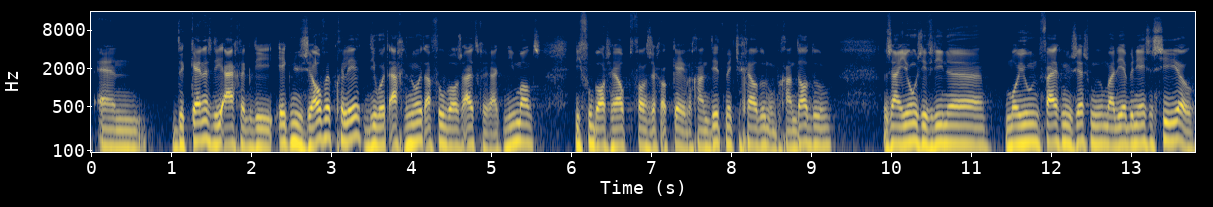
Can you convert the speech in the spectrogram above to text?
En de kennis die, eigenlijk, die ik nu zelf heb geleerd, die wordt eigenlijk nooit aan voetballers uitgereikt. Niemand die voetballers helpt van zegt, oké, we gaan dit met je geld doen of we gaan dat doen. Er zijn jongens die verdienen miljoen, 5 miljoen, 6 miljoen, maar die hebben niet eens een CEO.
